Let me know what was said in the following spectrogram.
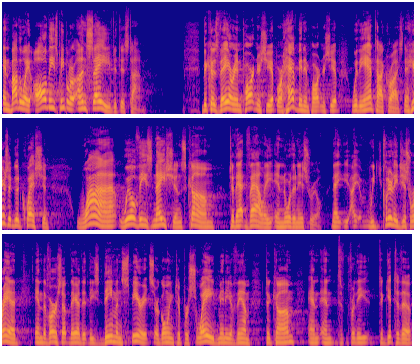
And by the way, all these people are unsaved at this time because they are in partnership or have been in partnership with the Antichrist. Now, here's a good question Why will these nations come to that valley in northern Israel? Now, I, we clearly just read in the verse up there that these demon spirits are going to persuade many of them to come and, and to, for the, to get to the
